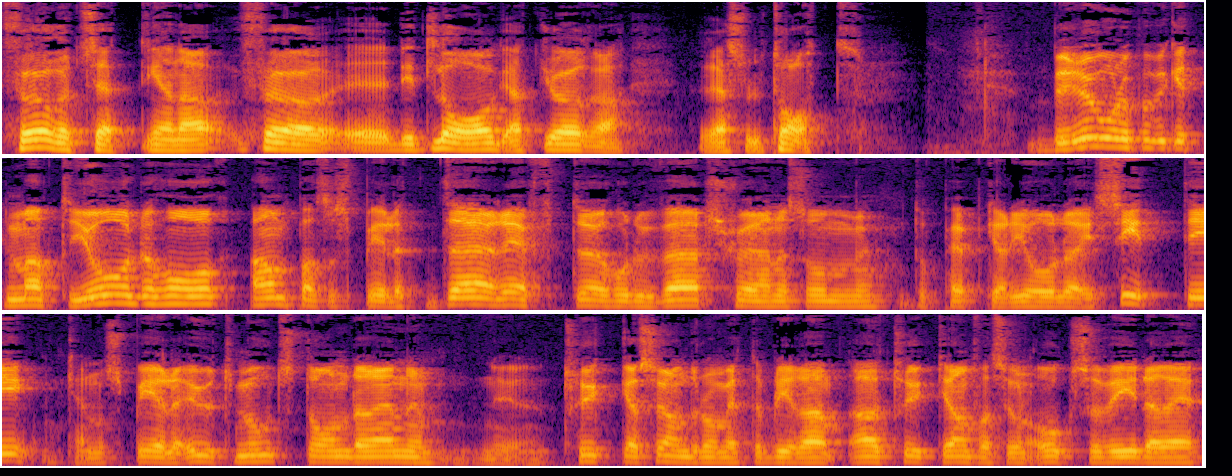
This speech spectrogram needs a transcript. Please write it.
förutsättningarna för eh, ditt lag att göra resultat. Beroende på vilket material du har, anpassa spelet därefter. Har du världsstjärnor som då Pep Guardiola i City, kan du spela ut motståndaren, eh, trycka sönder dem, etablera eh, trycka anfallszon och så vidare.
